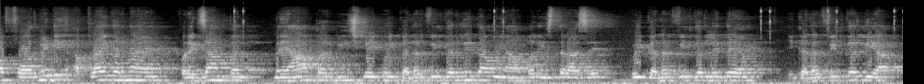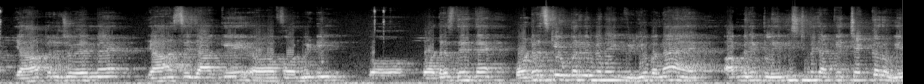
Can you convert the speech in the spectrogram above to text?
अब फॉर्मेटिंग अप्लाई करना है। फॉर एग्ज़ाम्पल मैं यहाँ पर बीच में कोई कलर फिल कर लेता हूँ। यहाँ पर इस तरह से कोई कलर फिल कर लेते हैं हम। ये कलर फिल कर लिया। यहाँ पर जो है मैं यहाँ से जाके फॉर्मेटिंग बॉर्डर्स देते हैं। बॉर्डर्स के ऊपर भी मैंने एक वीडियो बनाया है। आप मेरे प्लेलिस्ट में जाके चेक करोगे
